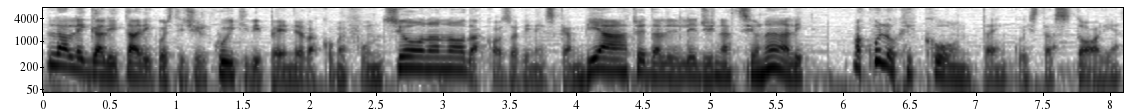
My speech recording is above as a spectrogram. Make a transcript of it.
La legalità di questi circuiti dipende da come funzionano, da cosa viene scambiato e dalle leggi nazionali, ma quello che conta in questa storia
